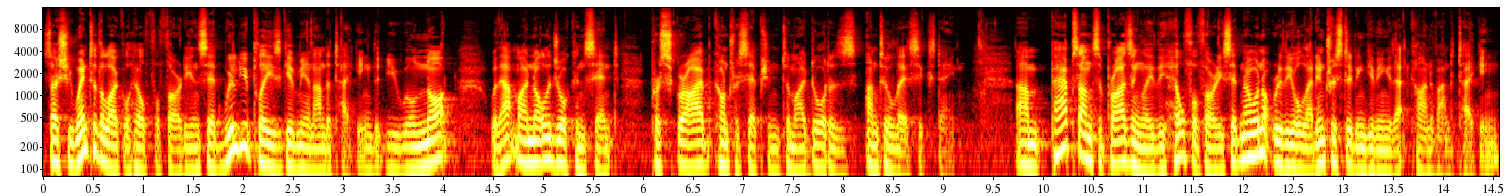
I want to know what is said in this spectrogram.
So she went to the local health authority and said, Will you please give me an undertaking that you will not, without my knowledge or consent, prescribe contraception to my daughters until they're 16? Um, perhaps unsurprisingly, the health authority said, No, we're not really all that interested in giving you that kind of undertaking.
